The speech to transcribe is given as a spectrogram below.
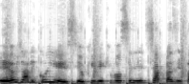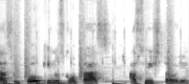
Eu já lhe conheço eu queria que você se apresentasse um pouco e nos contasse a sua história.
